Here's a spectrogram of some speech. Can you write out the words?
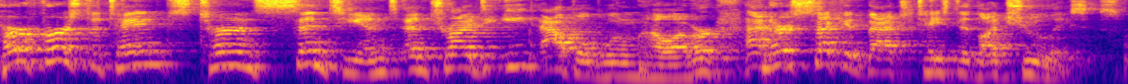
Her first attempts turned sentient and tried to eat apple bloom, however, and her second batch tasted like shoelaces.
